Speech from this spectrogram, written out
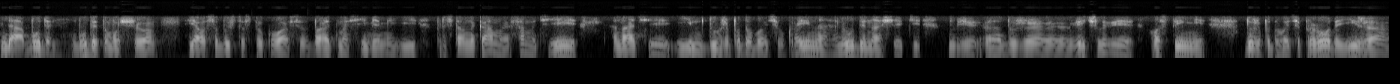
Так, да, буде, буде, тому що я особисто спілкувався з багатьма сім'ями і представниками саме цієї нації, їм дуже подобається Україна, люди наші, які дуже е, дуже вічливі, гостинні, дуже подобається природа, їжа,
